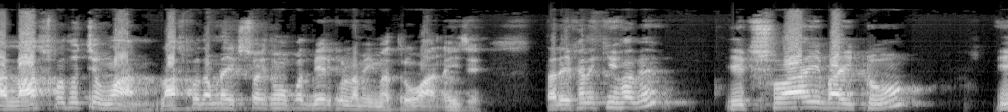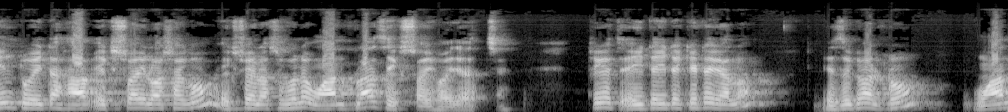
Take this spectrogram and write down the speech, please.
আর লাস্ট পদ হচ্ছে ওয়ান লাস্ট পদ আমরা এক্স ওয়াই তম পদ বের করলাম এই মাত্র ওয়ান এই যে। তাহলে এখানে কি হবে? X y by two into এটা হাফ এক্স ওয়াই লসাগু এক্স ওয়াই লসাগু হলে ওয়ান প্লাস এক্স ওয়াই হয়ে যাচ্ছে। ঠিক আছে? এইটা এইটা কেটে গেল। Is equal to one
